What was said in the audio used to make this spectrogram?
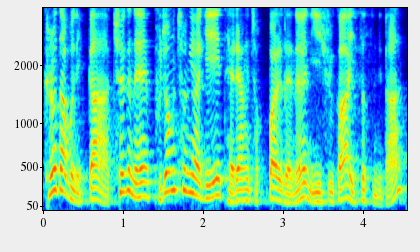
그러다 보니까 최근에 부정청약이 대량 적발되는 이슈가 있었습니다.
